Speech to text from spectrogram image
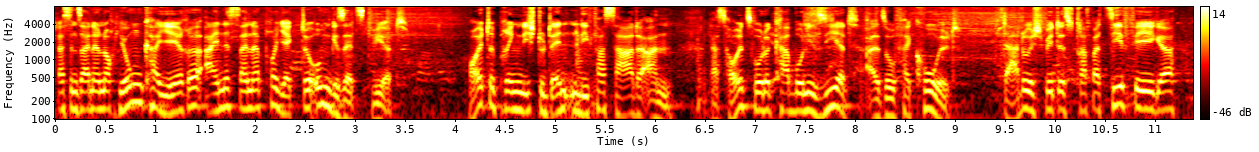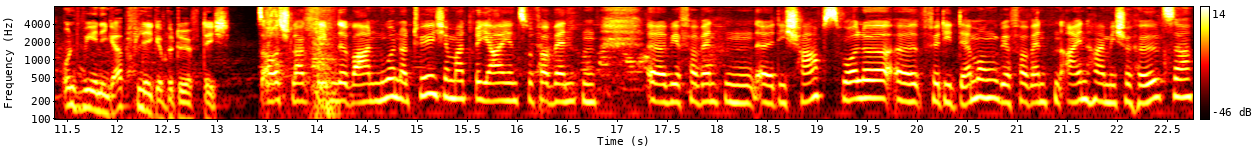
dass in seiner noch jungen Karriere eines seiner Projekte umgesetzt wird. Heute bringen die Studenten die Fassade an. Das Holz wurde carbonisiert, also verkohlt. Dadurch wird es strapazierfähiger und weniger pflegebedürftig. Das Ausschlaggebende waren nur natürliche Materialien zu verwenden. Äh, wir verwenden äh, die Schafswolle äh, für die Dämmung. Wir verwenden einheimische Hölzer.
